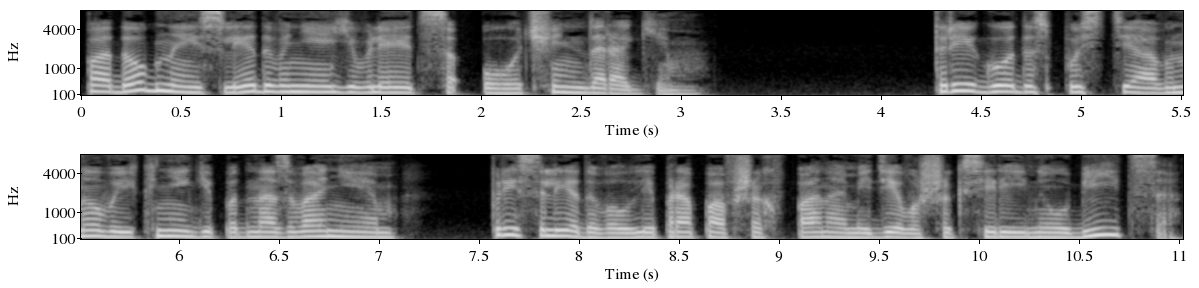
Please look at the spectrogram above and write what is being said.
подобное исследование является очень дорогим. Три года спустя в новой книге под названием «Преследовал ли пропавших в Панаме девушек серийный убийца»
